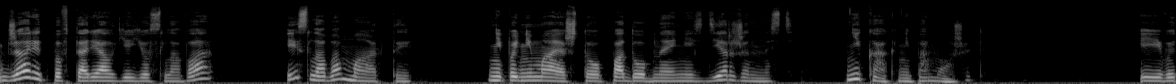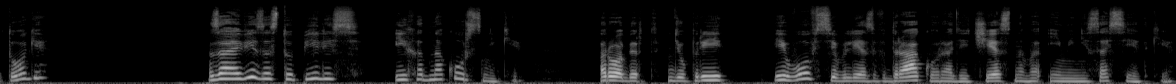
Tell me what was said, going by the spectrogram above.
Джаред повторял ее слова и слова Марты, не понимая, что подобная несдержанность никак не поможет. И в итоге за Ави заступились их однокурсники. Роберт Дюпри и вовсе влез в драку ради честного имени соседки,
